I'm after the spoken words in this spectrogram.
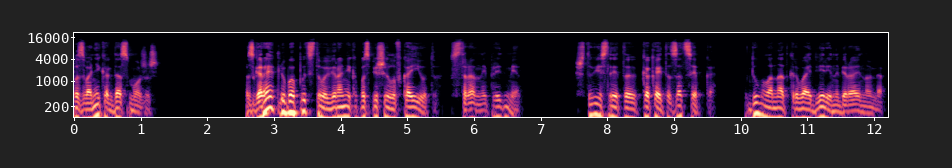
Позвони, когда сможешь. Сгорает любопытство, Вероника поспешила в каюту. Странный предмет. Что, если это какая-то зацепка? Думала она, открывая дверь и набирая номер.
